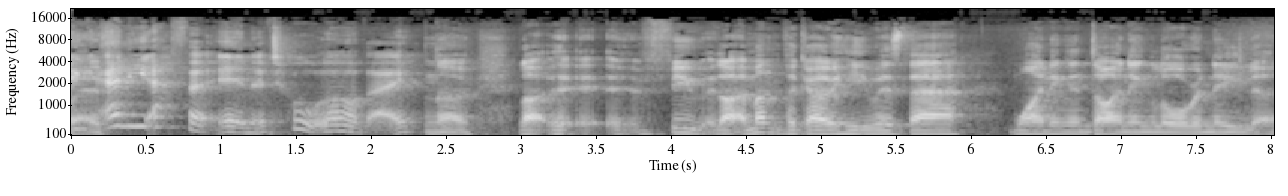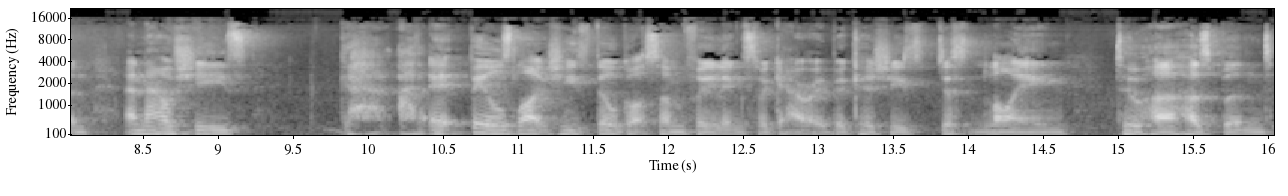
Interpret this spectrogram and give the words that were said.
with. any effort in at all, are they? No, like a a few, like a month ago, he was there wining and dining Laura Neelan, and now she's. It feels like she's still got some feelings for Gary because she's just lying to her husband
